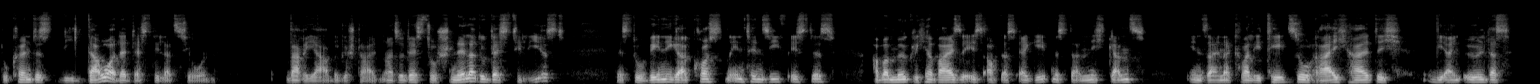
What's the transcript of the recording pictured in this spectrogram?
Du könntest die Dauer der Destillation variabel gestalten. Also desto schneller du destillierst, desto weniger kostenintensiv ist es. Aber möglicherweise ist auch das Ergebnis dann nicht ganz in seiner Qualität so reichhaltig wie ein Öl, das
